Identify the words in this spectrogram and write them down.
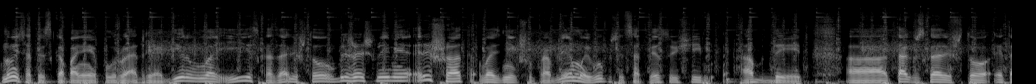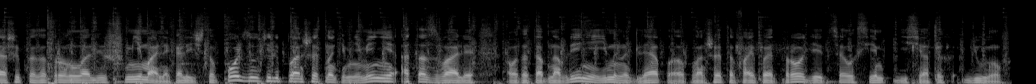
Ну и, соответственно, компания Apple уже отреагировала и сказали, что в ближайшее время решат возникшую проблему и выпустят соответствующий апдейт. А, также сказали, что эта ошибка затронула лишь минимальное количество пользователей планшет, но тем не менее отозвали вот это обновление именно для планшетов iPad Pro 9,7 дюймов.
